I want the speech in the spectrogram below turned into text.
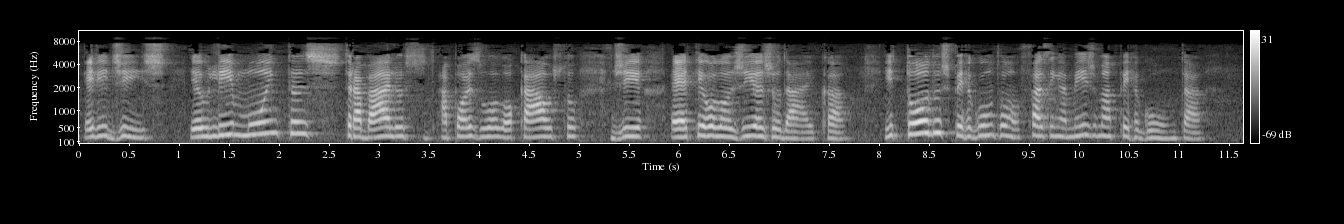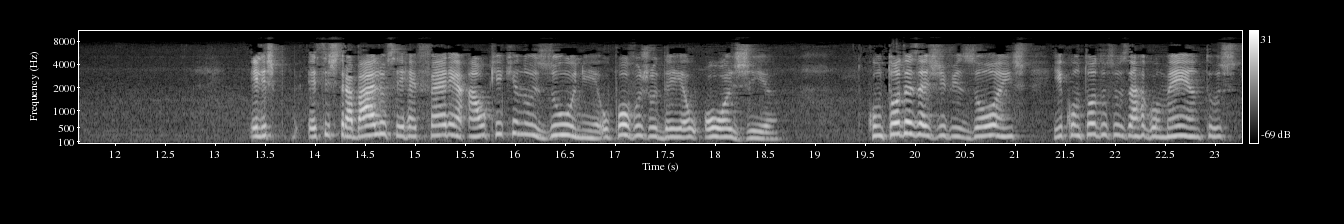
ele diz: Eu li muitos trabalhos após o Holocausto de é, teologia judaica e todos perguntam, fazem a mesma pergunta eles, esses trabalhos se referem ao que, que nos une o povo judeu hoje, com todas as divisões e com todos os argumentos.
